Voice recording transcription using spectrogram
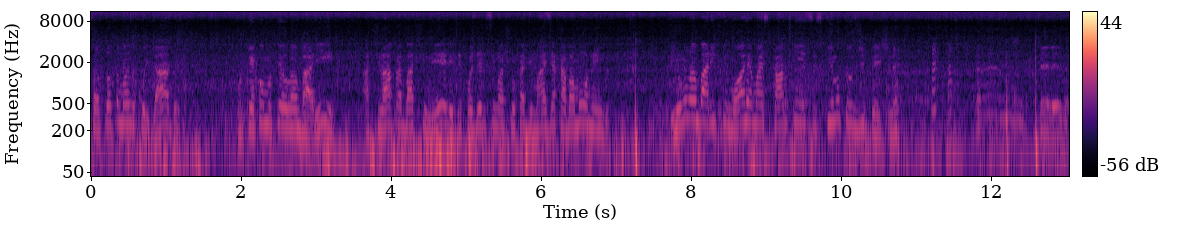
só tô tomando cuidado porque como tem o lambari, a tilápia bate nele, depois ele se machuca demais e acaba morrendo. E um lambari que morre é mais caro que esses quilos todos de peixe, né? Beleza.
